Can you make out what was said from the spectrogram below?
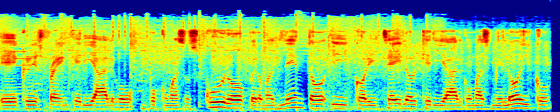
Eh, Chris Frank quería algo un poco más oscuro, pero más lento. Y Corey Taylor quería algo más melódico.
